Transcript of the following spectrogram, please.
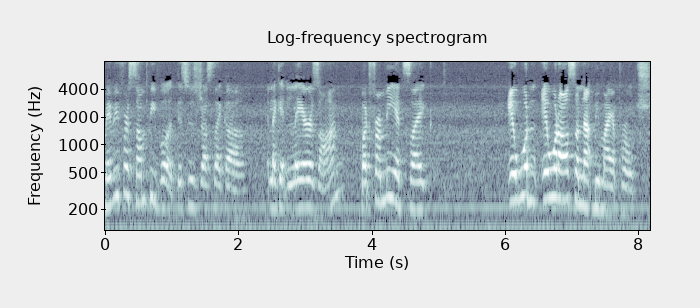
Maybe for some people this is just like a like it layers on. But for me it's like it wouldn't it would also not be my approach.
